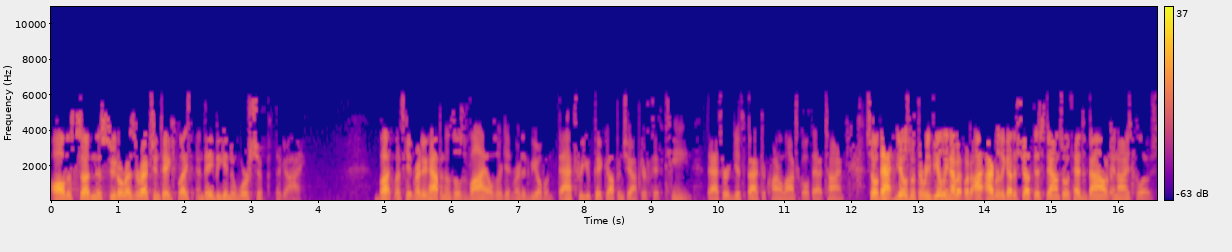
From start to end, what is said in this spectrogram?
All of a sudden, this pseudo resurrection takes place, and they begin to worship the guy. But what's getting ready to happen is those vials are getting ready to be opened. That's where you pick up in chapter 15. That's where it gets back to chronological at that time. So that deals with the revealing of it, but I, I really got to shut this down. So with heads bowed and eyes closed.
